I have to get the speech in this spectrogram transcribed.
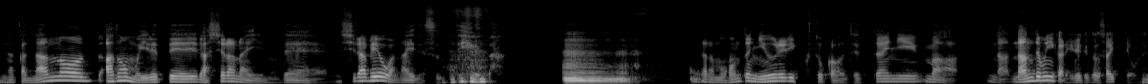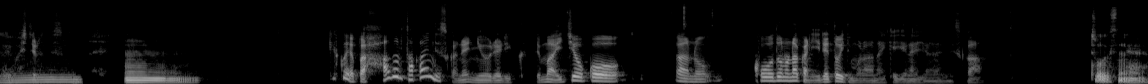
なんか何のアドオンも入れてらっしゃらないので、調べようがないですっていう。うん。だからもう本当にニューレリックとかは絶対に、まあ、な何でもいいから入れてくださいってお願いはしてるんですけどね。うん。結構やっぱりハードル高いんですかね、ニューレリックって。まあ一応こう、あの、コードの中に入れといてもらわなきゃいけないじゃないですか。そうですね。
